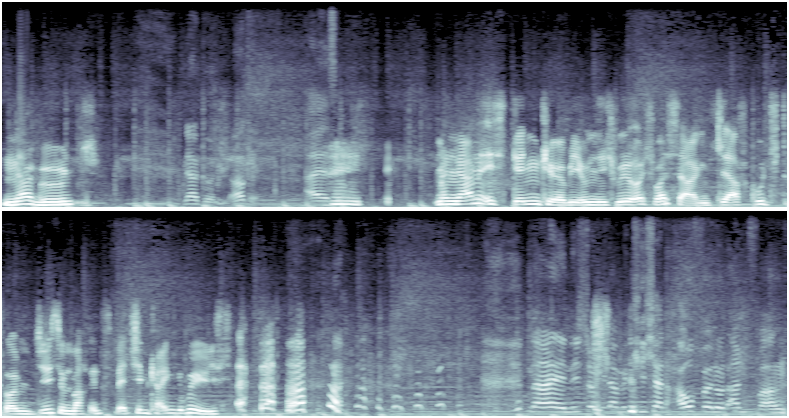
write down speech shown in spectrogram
Na gut. Na gut, okay. Also, Mein Name ist Dan Kirby und ich will euch was sagen. Schlaf gut, träum süß und mach ins Bettchen kein Gemüse. nein, nicht schon wieder mit Kichern aufhören und anfangen.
